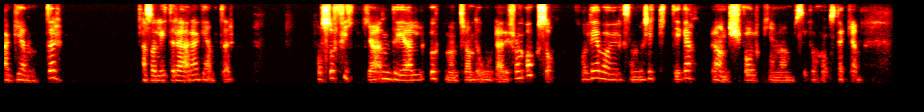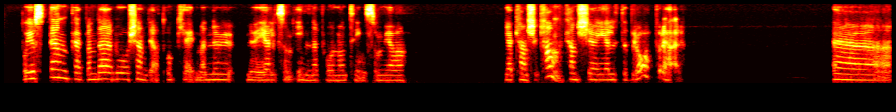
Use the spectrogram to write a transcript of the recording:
agenter. Alltså litterära agenter. Och så fick jag en del uppmuntrande ord därifrån också. Och det var ju liksom riktiga branschfolk inom situationstecken. Och just den peppen där, då kände jag att okej, okay, men nu, nu är jag liksom inne på någonting som jag, jag kanske kan. Kanske jag är lite bra på det här. Eh,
